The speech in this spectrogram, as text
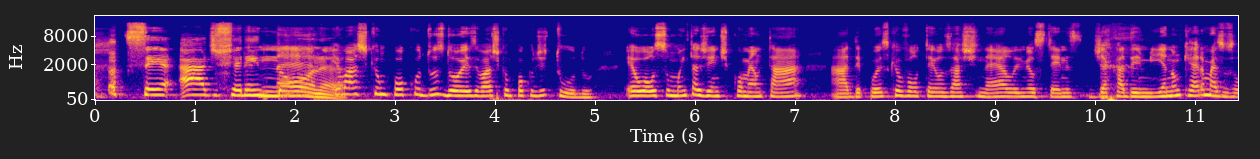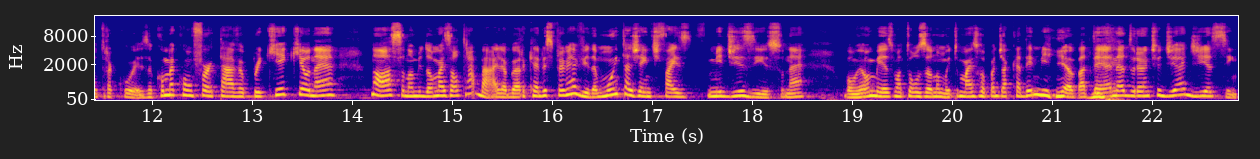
ser a diferentona. Né? Eu acho que um pouco dos dois, eu acho que um pouco de tudo. Eu ouço muita gente comentar, ah, depois que eu voltei a usar chinelo e meus tênis de academia, não quero mais usar outra coisa. Como é confortável, por que que eu, né? Nossa, não me dou mais ao trabalho, agora quero isso pra minha vida. Muita gente faz, me diz isso, né? Bom, eu mesma tô usando muito mais roupa de academia, até, né, durante o dia a dia, assim.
